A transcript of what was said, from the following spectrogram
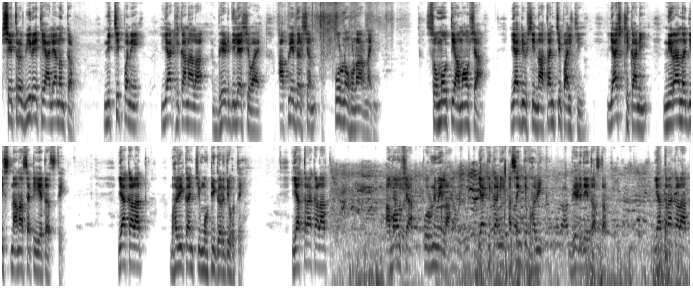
क्षेत्र वीर येथे आल्यानंतर निश्चितपणे या ठिकाणाला भेट दिल्याशिवाय आपले दर्शन पूर्ण होणार नाही. सोमवती अमावस्या या दिवशी नातांची पालखी याच ठिकाणी निरा नदी स्नानासाठी येत असते. या काळात भाविकांची मोठी गर्दी होते. यात्रा काळात अमावस्या पौर्णिमेला या ठिकाणी असंख्य भाविक भेट देत असतात. यात्रा काळात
